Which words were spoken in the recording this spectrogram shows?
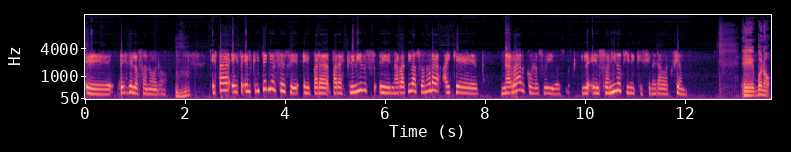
eh, desde lo sonoro. Está es- el criterio es ese eh, para para escribir eh, narrativa sonora hay que narrar con los oídos. El sonido tiene que generar la acción. Eh, bueno,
